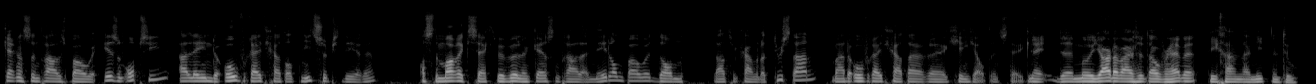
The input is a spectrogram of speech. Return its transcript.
kerncentrales bouwen is een optie. Alleen de overheid gaat dat niet subsidiëren. Als de markt zegt we willen een kerncentrale in Nederland bouwen, dan laten we, gaan we dat toestaan. Maar de overheid gaat daar eh, geen geld in steken. Nee, de miljarden waar ze het over hebben, die gaan daar niet naartoe.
